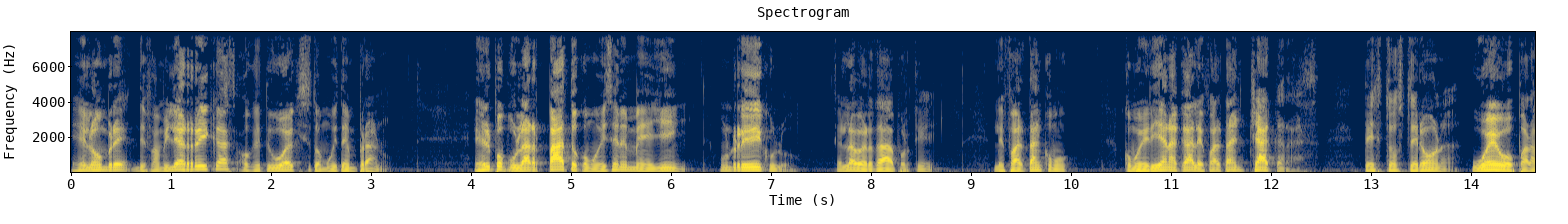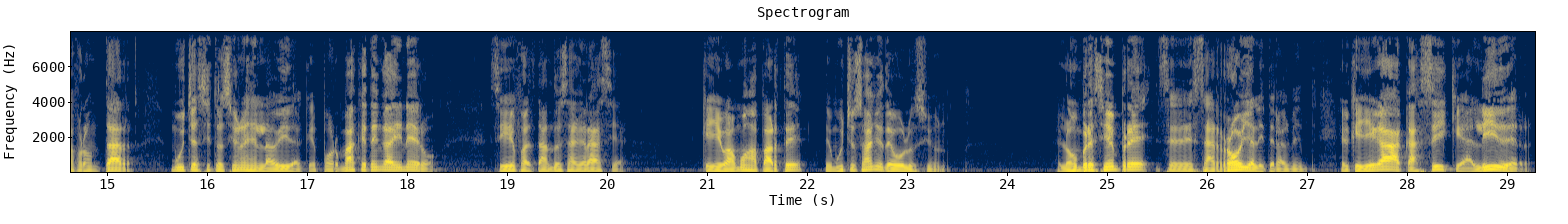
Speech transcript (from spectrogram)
es el hombre de familias ricas o que tuvo éxito muy temprano. Es el popular pato, como dicen en Medellín, un ridículo. Es la verdad, porque le faltan como, como dirían acá, le faltan chácaras, testosterona, huevos para afrontar muchas situaciones en la vida, que por más que tenga dinero, sigue faltando esa gracia que llevamos aparte de muchos años de evolución. El hombre siempre se desarrolla literalmente. El que llega a cacique, a líder,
